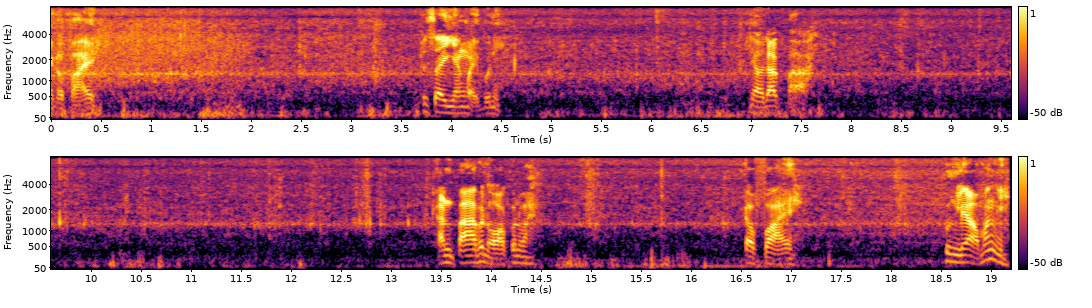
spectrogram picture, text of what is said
แต่ก็ไฟไปใส่ยังไหวปุ่นี่แนวดักป่ากันปลาเพิ่นออกเพิ่นว่ากับไฟพึ่งแล้วมั้งนี่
